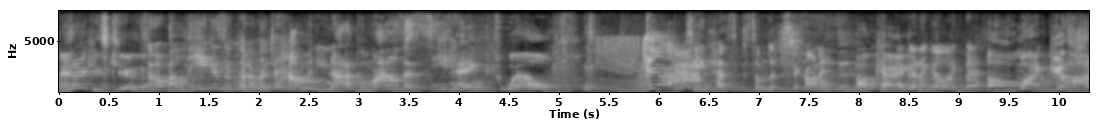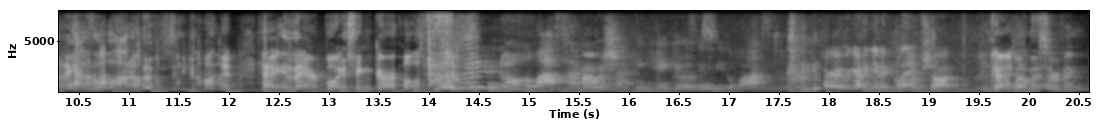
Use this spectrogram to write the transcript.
Anarchy's cute. So a league is equivalent to how many nautical miles at sea, Hank? 12. Your teeth has some lipstick on it. Okay. You're gonna go like this. Oh my god, it has a lot of lipstick on it. Hey there, boys and girls. I didn't know the last time I was shocking Hank, it was gonna be the last time. All right, we gotta get a glam shot. Okay. What am I serving?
